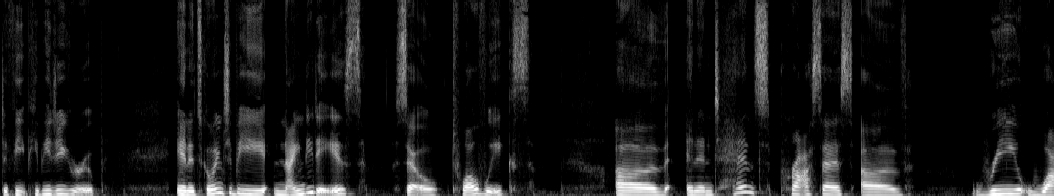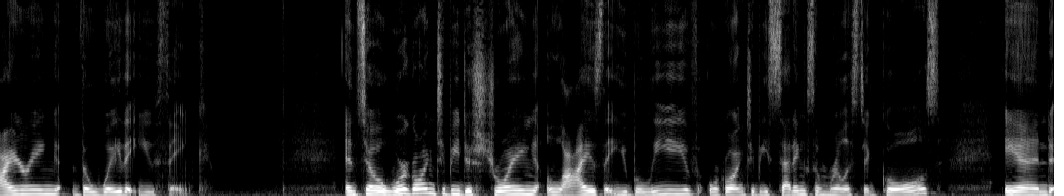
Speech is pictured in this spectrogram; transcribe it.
Defeat PPD group, and it's going to be 90 days, so 12 weeks of an intense process of rewiring the way that you think. And so we're going to be destroying lies that you believe. We're going to be setting some realistic goals. And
